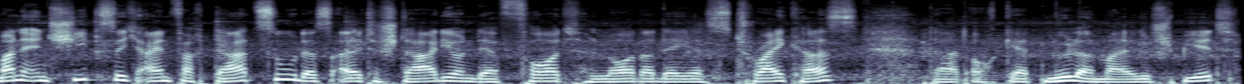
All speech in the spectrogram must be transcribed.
Man entschied sich einfach dazu, das alte Stadion der Fort Lauderdale Strikers, da hat auch Gerd Müller mal gespielt,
